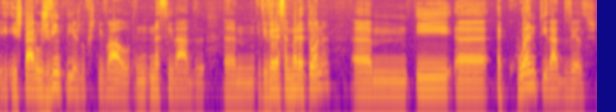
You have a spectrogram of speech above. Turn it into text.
e, e estar os 20 dias do festival na cidade um, e viver essa maratona. Um, e a quantidade de vezes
